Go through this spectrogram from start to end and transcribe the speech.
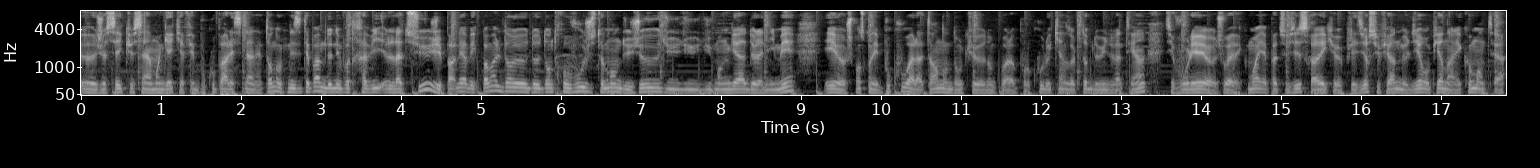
Euh, je sais que c'est un manga qui a fait beaucoup parler ces derniers temps, donc n'hésitez pas à me donner votre avis là-dessus. J'ai parlé avec pas mal d'entre vous justement du jeu, du, manga, de l'animé, et je pense qu'on est beaucoup à l'attendre. Donc, donc voilà, pour le coup, le 15 octobre 2021, si vous voulez jouer avec moi, il n'y a pas de souci, ce sera avec plaisir, suffira de me le dire au pire dans les commentaires.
